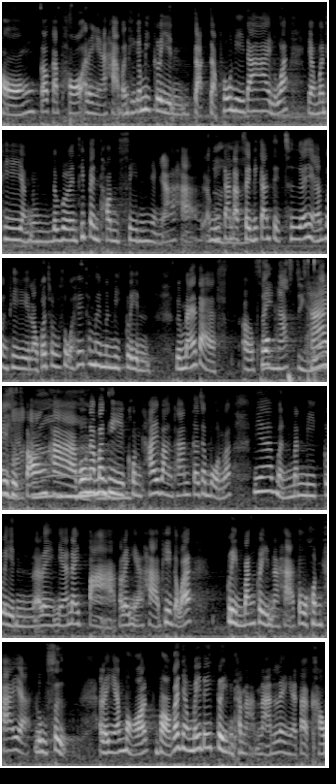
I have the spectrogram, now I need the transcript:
ท้องก็กระเพาะอะไรเงี้ยค่ะบางทีก็มีกลิ่นจากจากพวกนี้ได้ หรือว่าอย่างบางทีอย่างบริเวณที่เป็นทอนซิลอย่างเงี้ยค่ะมีการอ่าฮะอักเสบมีการติดเชื้ออย่างนั้นบางทีเราก็จะรู้สึกว่าเฮ้ยทำไมมันมีกลิ่น หรือแม้แต่เอ่อพไซวกนัสอย่างนี้ใช่ไหมคะถูกต้องค่ะอ่พวกนั้นบางทีคนไข้บางท่านก็จะบ่นว่าเนี่ยเหมือนมันมีกลิ่นอะไรอย่างเงี้ยในปากอะไรอย่างเงี้ยค่ะ เพียงแต่ว่ากลิ่นบางกลิ่นนะคะตัวคนไข้อะรู้สึก อะไรเงี้ยหมอหมอก็ยังไม่ได้กลิ่นขนาดนั้นอะไรเงี้ยแต่เขา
